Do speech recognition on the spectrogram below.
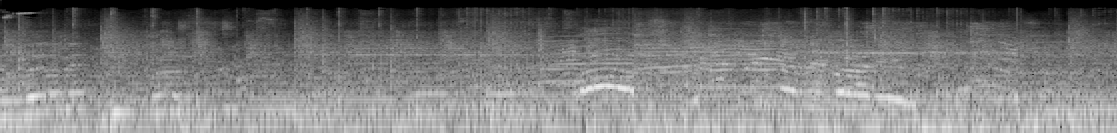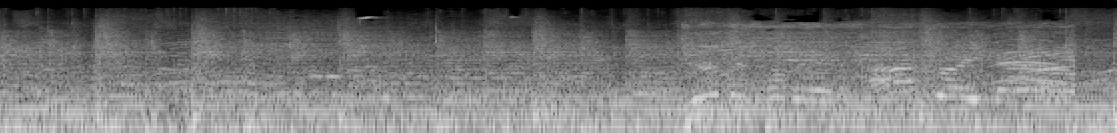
a little bit too close to Whoa, scrapping everybody! German coming in hot right now.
